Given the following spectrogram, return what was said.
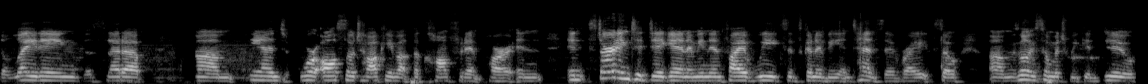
the lighting the setup um, and we're also talking about the confident part and and starting to dig in. I mean, in five weeks, it's going to be intensive, right? So um, there's only so much we can do.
